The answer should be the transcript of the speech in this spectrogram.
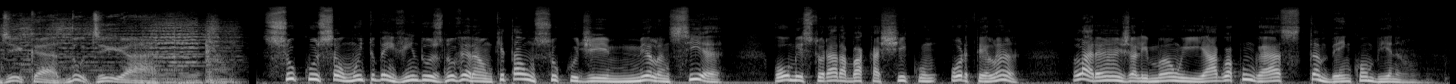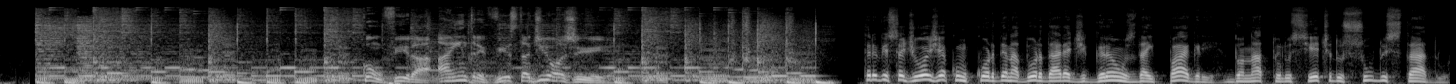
Dica do dia. Sucos são muito bem-vindos no verão. Que tal um suco de melancia? Ou misturar abacaxi com hortelã? Laranja, limão e água com gás também combinam. Confira a entrevista de hoje. A entrevista de hoje é com o coordenador da área de grãos da IPAGRE, Donato Luciete, do sul do estado.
